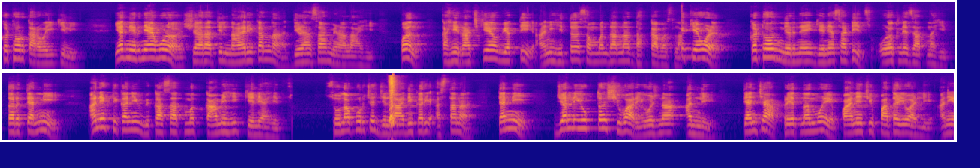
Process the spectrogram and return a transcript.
कठोर कारवाई केली. या निर्णयामुळं शहरातील नागरिकांना दिलासा मिळाला आहे. पण काही राजकीय व्यक्ती आणि हितसंबंधांना धक्का बसला. केवळ कठोर निर्णय घेण्यासाठीच ओळखले जात नाही तर त्यांनी अनेक ठिकाणी विकासात्मक कामेही केली आहेत. सोलापूरचे जिल्हाधिकारी असताना त्यांनी जलयुक्त शिवार योजना आणली. त्यांच्या प्रयत्नांमुळे पाण्याची पातळी वाढली आणि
